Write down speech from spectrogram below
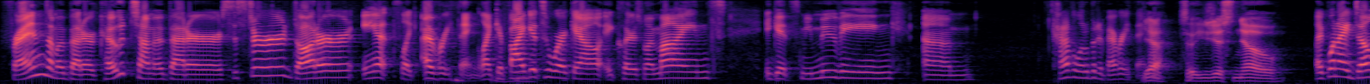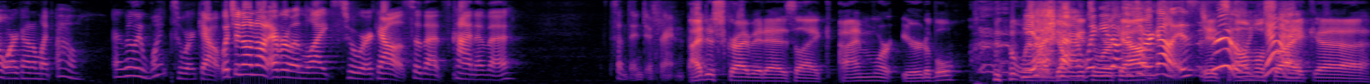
friend, I'm a better coach, I'm a better sister, daughter, aunt, like everything. Like if I mm-hmm. get to work out, it clears my mind, it gets me moving. Um, kind of a little bit of everything. Yeah. So you just know. Like when I don't work out, I'm like, oh, I really want to work out, which I know not everyone likes to work out. So that's kind of a something different. But. I describe it as like I'm more irritable when yeah, I don't get to work out. To work out. It's true. It's almost yeah. like uh,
